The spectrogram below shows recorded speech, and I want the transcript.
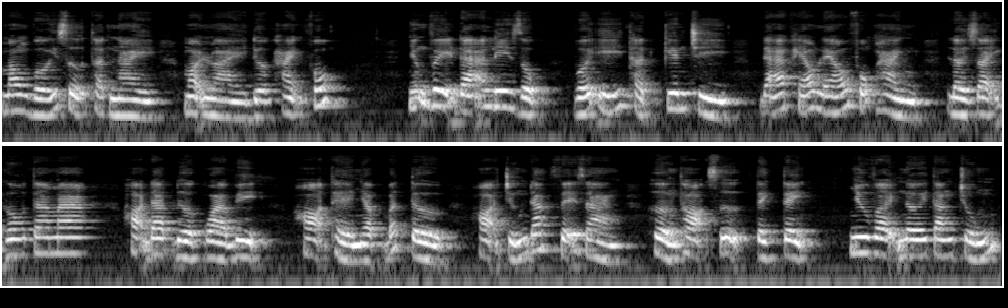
mong với sự thật này mọi loài được hạnh phúc. Những vị đã ly dục với ý thật kiên trì, đã khéo léo phụng hành lời dạy Gotama, họ đạt được quả vị, họ thể nhập bất tử, họ chứng đắc dễ dàng, hưởng thọ sự tịch tịnh. Như vậy nơi tăng chúng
